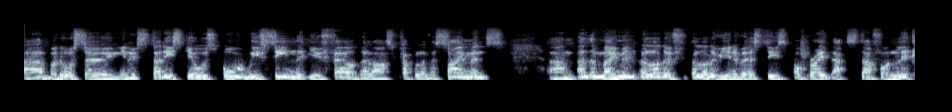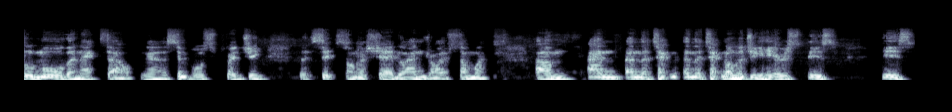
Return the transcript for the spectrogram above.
uh, but also you know study skills. All we've seen that you've failed the last couple of assignments um, at the moment, a lot of a lot of universities operate that stuff on little more than Excel, you know, a simple spreadsheet that sits on a shared land drive somewhere. Um, and and the tech and the technology here is is is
